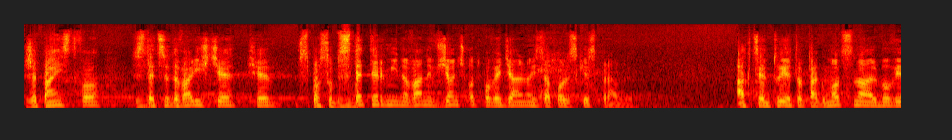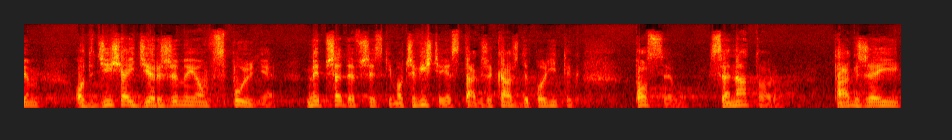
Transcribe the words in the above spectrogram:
że Państwo zdecydowaliście się w sposób zdeterminowany wziąć odpowiedzialność za polskie sprawy. Akcentuję to tak mocno, albowiem od dzisiaj dzierżymy ją wspólnie. My przede wszystkim, oczywiście jest tak, że każdy polityk, poseł, senator, także i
